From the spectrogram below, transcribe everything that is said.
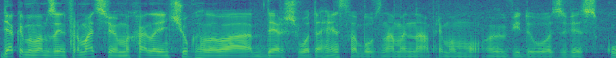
Дякуємо вам за інформацію. Михайло Янчук, голова Держводагентства, був з нами на прямому е, відеозв'язку.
